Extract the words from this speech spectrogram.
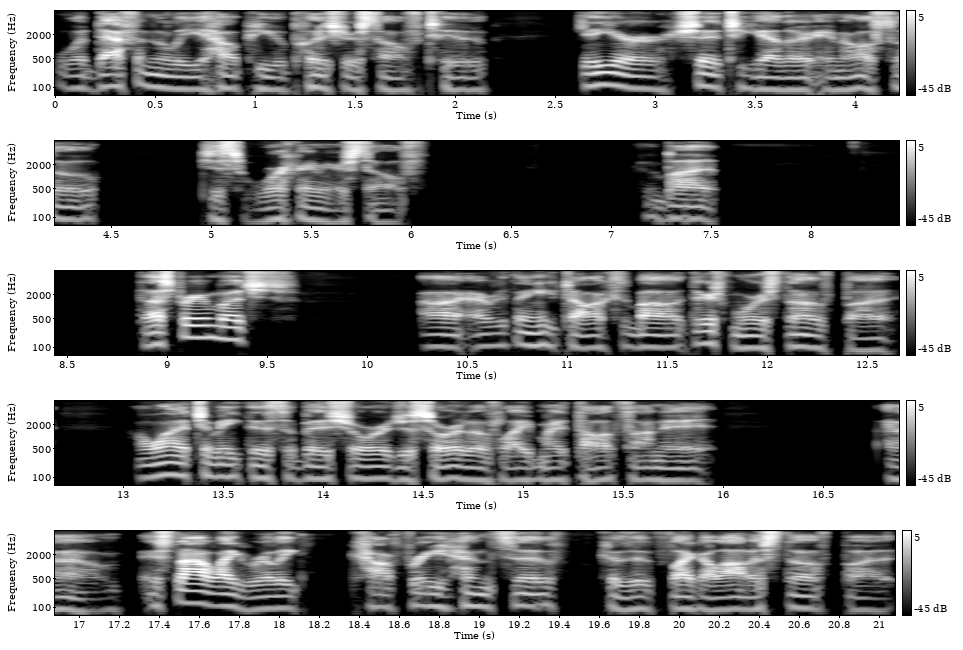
will definitely help you push yourself to get your shit together and also just work on yourself. But that's pretty much uh, everything he talks about. There's more stuff, but I wanted to make this a bit short, just sort of like my thoughts on it. Um, it's not like really comprehensive because it's like a lot of stuff, but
